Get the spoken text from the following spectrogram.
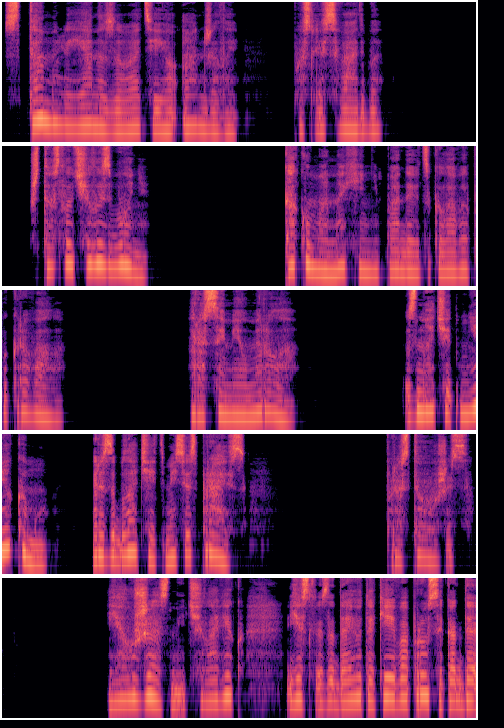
Стану ли я называть ее Анжелой после свадьбы? Что случилось с Бонни? Как у монахи не падает с головы покрывало? Рассеми умерла. Значит, некому разоблачить миссис Прайс. Просто ужас. Я ужасный человек, если задаю такие вопросы, когда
